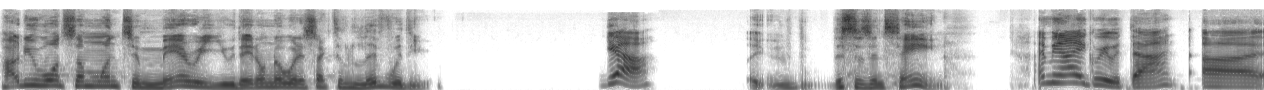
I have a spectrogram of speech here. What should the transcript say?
how do you want someone to marry you they don't know what it's like to live with you yeah, this is insane I mean, I agree with that. Uh,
